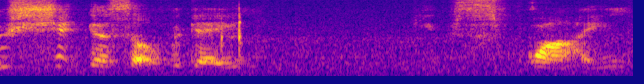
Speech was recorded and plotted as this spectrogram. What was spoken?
you shit yourself again? You swine.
